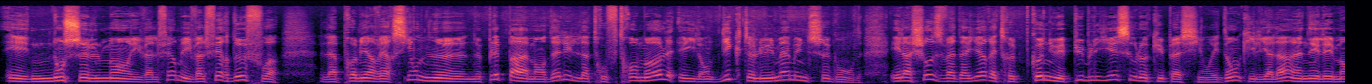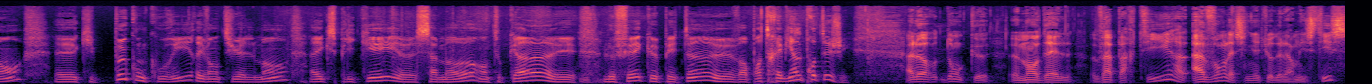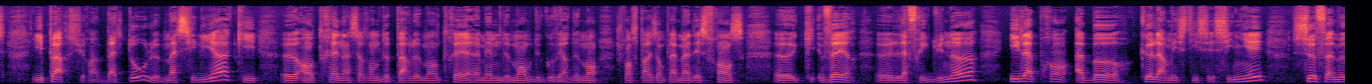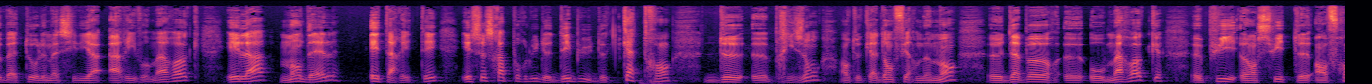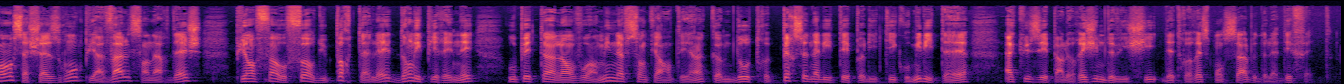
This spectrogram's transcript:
Et non seulement il va le faire, mais il va le faire deux fois. La première version ne, plaît pas à Mandel, il la trouve trop molle et il en dicte lui-même une seconde. Et la chose va d'ailleurs être connue et publiée sous l'occupation. Et donc il y a là un élément euh, qui peut concourir éventuellement à expliquer euh, sa mort, en tout cas, et le fait que Pétain euh, va pas très bien le protéger. Alors donc euh, Mandel va partir avant la signature de l'armistice. Il part sur un bateau, le Massilia, qui euh, entraîne un certain nombre de parlementaires et même de membres du gouvernement. Je pense par exemple à Mendes France euh, vers l'Afrique du Nord. Il apprend à bord que l'armistice est signé. Ce fameux bateau, le Massilia, arrive au Maroc. Et là, Mandel est arrêté et ce sera pour lui le début de quatre ans de euh, prison, en tout cas d'enfermement, euh, d'abord euh, au Maroc, puis ensuite en France, à Chazeron, puis à Vals en Ardèche, puis enfin au fort du Portalet dans les Pyrénées, où Pétain l'envoie en 1941 comme d'autres personnalités politiques ou militaires accusées par le régime de Vichy d'être responsables de la défaite.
